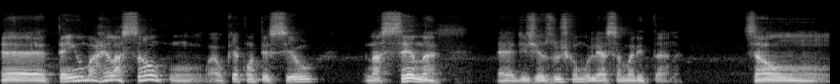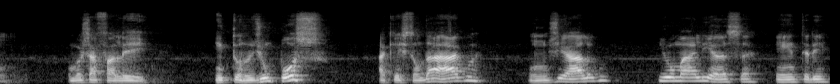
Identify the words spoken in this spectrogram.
é, têm uma relação com o que aconteceu na cena é, de Jesus com a mulher samaritana. São, como eu já falei, em torno de um poço, a questão da água, um diálogo e uma aliança entre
